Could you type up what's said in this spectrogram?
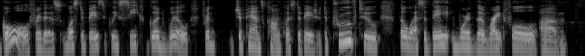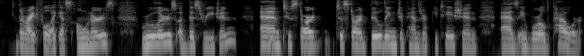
goal for this was to basically seek goodwill for Japan's conquest of Asia to prove to the West that they were the rightful um, the rightful i guess owners rulers of this region and to start to start building japan's reputation as a world power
